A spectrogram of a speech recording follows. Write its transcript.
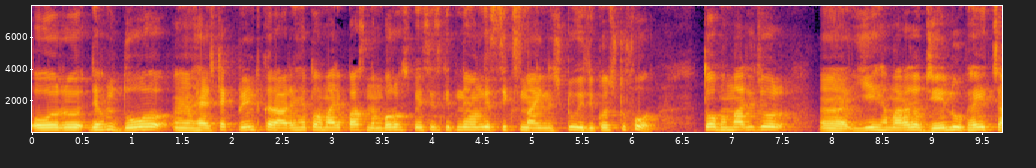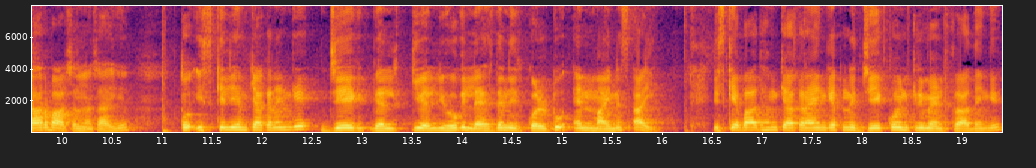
और जब हम दो हैश टैग प्रिंट करा रहे हैं तो हमारे पास नंबर ऑफ़ स्पेसिस कितने होंगे? Six minus two is equals to four तो अब हमारी जो ये हमारा जो जे लूप है, ये चार बार चलना चाहिए। तो इसके लिए हम क्या करेंगे? जे की वैल्यू होगी less than equal to N minus I इसके बाद हम क्या कराएँगे? अपने जे को इंक्रीमेंट करा देंगे।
